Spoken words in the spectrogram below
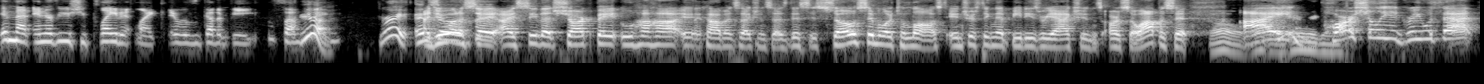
in that interview she played it like it was gonna be something. Yeah. Right. And I do want to say I see that Sharkbait Uhaha in the comment section says this is so similar to Lost. Interesting that BD's reactions are so opposite. Oh, I partially agree with that,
